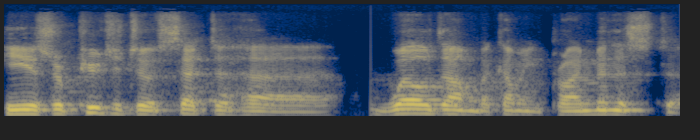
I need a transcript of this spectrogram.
he is reputed to have said to her, Well done becoming Prime Minister,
